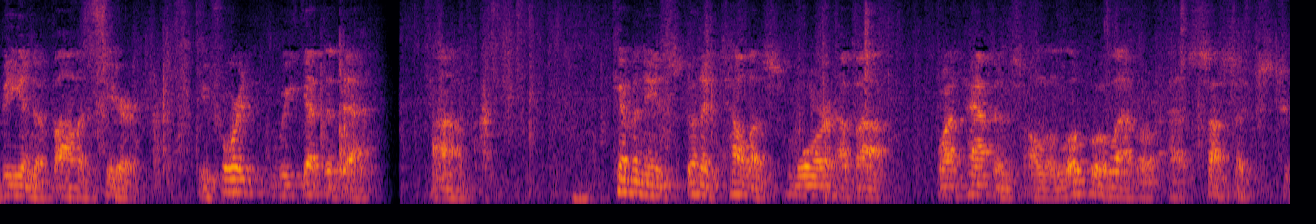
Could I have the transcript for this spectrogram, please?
being a volunteer. Before we get to that, um, Kevin is going to tell us more about what happens on the local level at Sussex Two.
